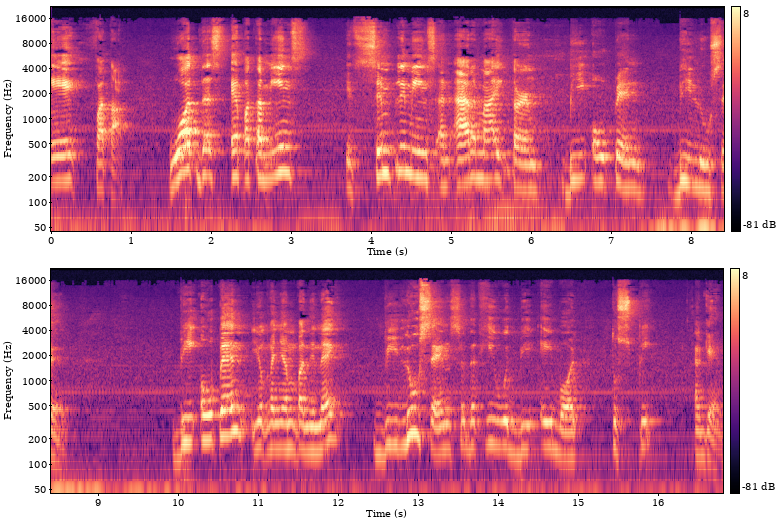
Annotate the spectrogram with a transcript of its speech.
efata. What does efata means? It simply means an Aramaic term, be open, be loosened. Be open, yung kanyang paninig, be loosened so that he would be able to speak again.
